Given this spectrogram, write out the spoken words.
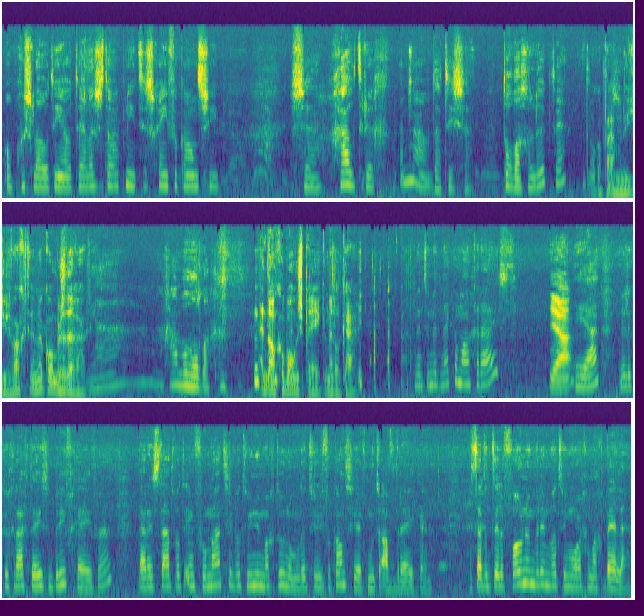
Opgesloten in je hotel is het ook niet, het is geen vakantie. Dus gauw terug. En nou, dat is toch wel gelukt, hè? Nog een paar minuutjes wachten en dan komen ze eruit. Ja, dan gaan we hollen. En dan gewoon spreken met elkaar. Ja. Bent u met Nekkerman gereisd? Ja. Ja, dan wil ik u graag deze brief geven. Daarin staat wat informatie wat u nu mag doen omdat u uw vakantie heeft moeten afbreken. Er staat een telefoonnummer in wat u morgen mag bellen.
